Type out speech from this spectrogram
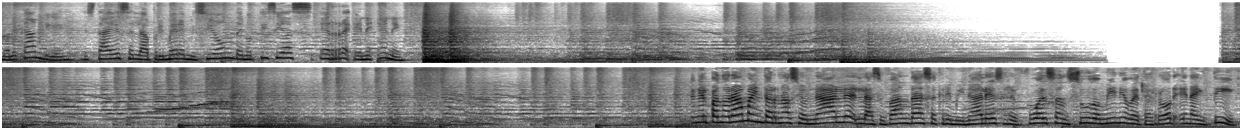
No le cambie, esta es la primera emisión de Noticias RNN. En el panorama internacional, las bandas criminales refuerzan su dominio de terror en Haití.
